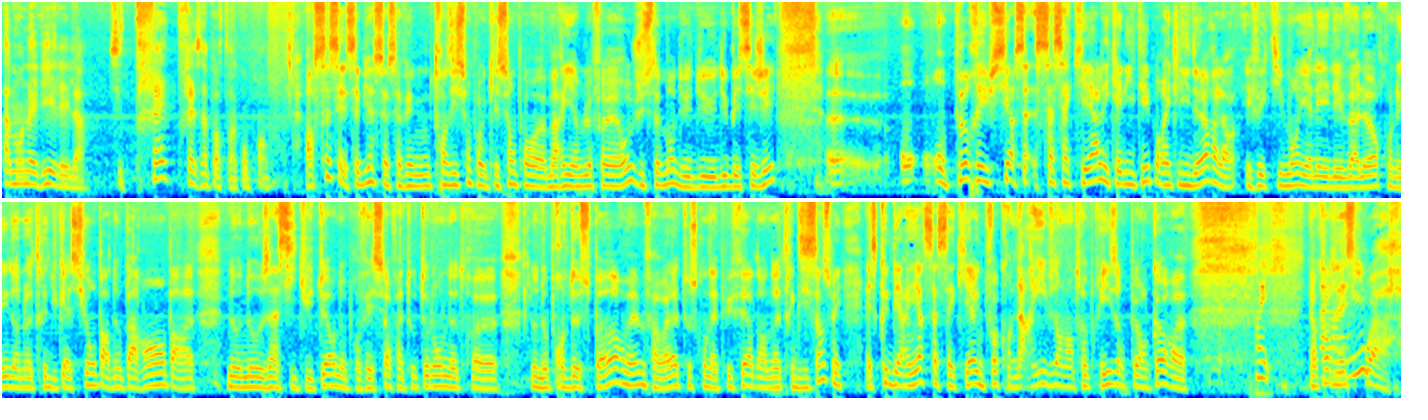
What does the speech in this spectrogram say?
à mon avis, elle est là. C'est très, très important à comprendre. Alors ça, c'est bien, ça, ça fait une transition pour une question pour euh, Marie Humble Ferrero, justement, du, du, BCG. Euh, on, peut réussir, ça, s'acquiert, les qualités pour être leader? Alors effectivement, il y a les, valeurs qu'on a eues dans notre éducation, par nos parents, par euh, nos, instituteurs, nos professeurs, enfin tout au long de notre, nos profs de sport même, enfin voilà, tout ce qu'on a pu faire dans notre existence. Mais est-ce que derrière, ça s'acquiert une fois qu'on arrive dans l'entreprise, on peut encore... oui. Il y a encore de l'espoir.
